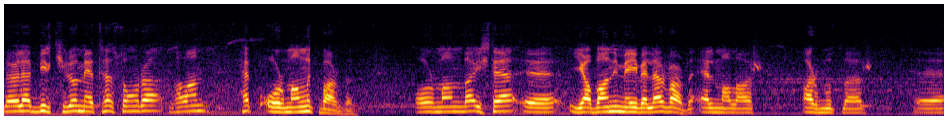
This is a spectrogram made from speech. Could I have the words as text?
böyle bir kilometre sonra falan hep ormanlık vardı. Ormanda işte e, yabani meyveler vardı. Elmalar, armutlar, e,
